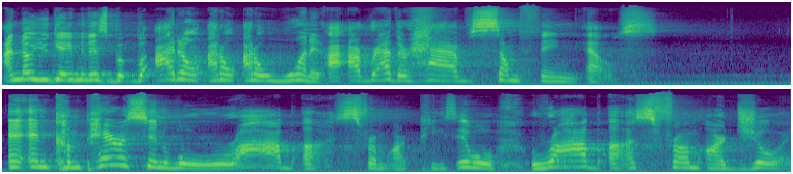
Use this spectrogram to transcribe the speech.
I know you gave me this, but, but I don't, I don't, I don't want it. I, would rather have something else. And, and comparison will rob us from our peace. It will rob us from our joy.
